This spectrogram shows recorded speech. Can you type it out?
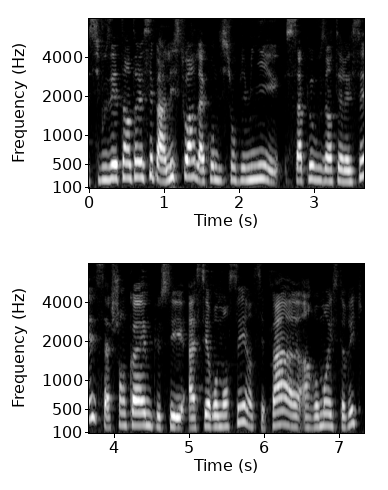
si vous êtes intéressé par l'histoire de la condition féminine, ça peut vous intéresser, sachant quand même que c'est assez romancé, hein, c'est pas euh, un roman historique.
